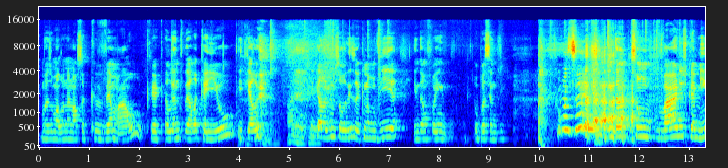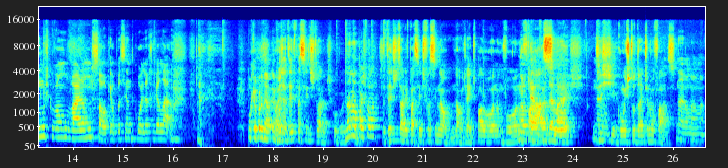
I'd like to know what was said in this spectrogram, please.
mas uma aluna nossa que vê mal, que a lente dela caiu e que ela, Ai, e que ela começou a dizer que não via, então foi o paciente. Como assim? Então são vários caminhos que vão levar a um só, que é o paciente com o olho arregalado. Porque, por exemplo, eu Mas vou... já teve paciente história, desculpa. Não, não, pode falar. Já teve história de paciente que falou assim, não, não, gente, parou, não vou, não, Não, faço. quero fazer mais. Não. Desistir. Com estudante eu não faço. Não, não, não.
